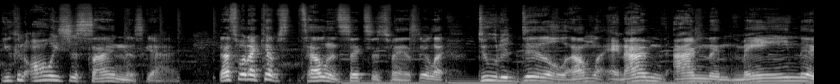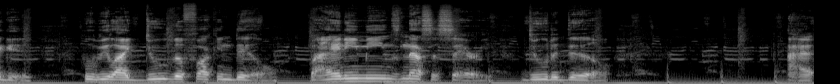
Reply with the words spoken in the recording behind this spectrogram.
you can always just sign this guy. That's what I kept telling Sixers fans. They're like, "Do the deal." And I'm like, and I'm I'm the main nigga who be like, "Do the fucking deal." By any means necessary, do the deal. I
